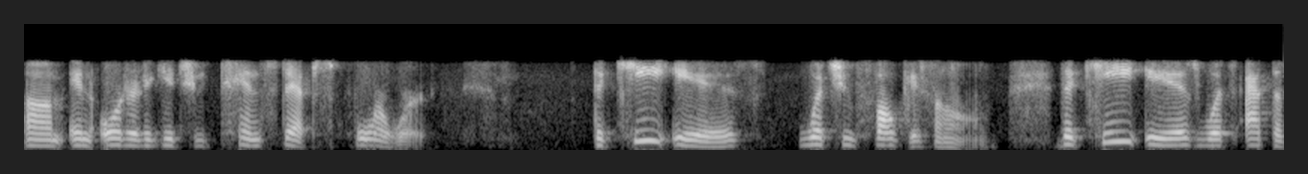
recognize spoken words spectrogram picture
um, in order to get you 10 steps forward. The key is what you focus on. The key is what's at the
